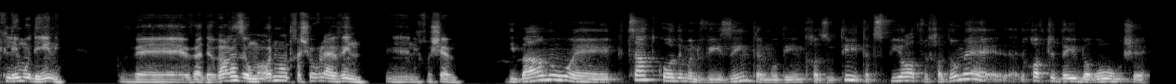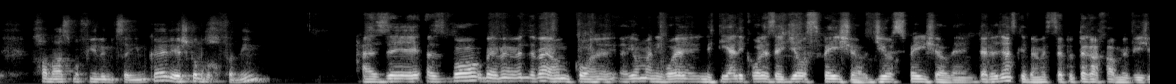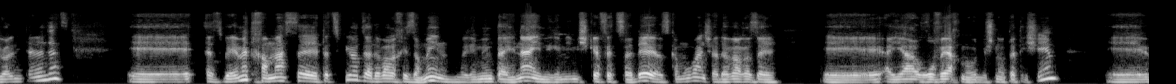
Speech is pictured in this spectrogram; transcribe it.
כלי מודיעיני. והדבר הזה הוא מאוד מאוד חשוב להבין, אני חושב. דיברנו uh, קצת קודם על ויזינט, על מודיעין חזותי, תצפיות וכדומה, אני חושב שדי ברור שחמאס מפעיל אמצעים כאלה, יש גם רחפנים? אז, אה, אז בואו באמת נדבר, היום, היום אני רואה נטייה לקרוא לזה geospatial, geospatial intelligence, כי באמת קצת יותר רחב מ visual intelligence. אה, אז באמת חמאס תצפיות זה הדבר הכי זמין, מרימים את העיניים, מרימים משקפת שדה, אז כמובן שהדבר הזה היה רווח מאוד בשנות התשעים.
